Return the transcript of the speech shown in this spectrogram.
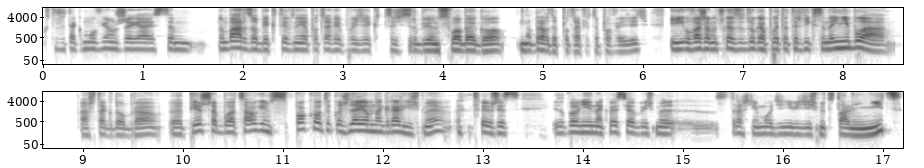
którzy tak mówią, że ja jestem no, bardzo obiektywny, ja potrafię powiedzieć, jak coś zrobiłem słabego, naprawdę potrafię to powiedzieć. I uważam na przykład, że druga płyta Terfixa no i nie była aż tak dobra. E, pierwsza była całkiem spoko, tylko źle ją nagraliśmy. To już jest zupełnie inna kwestia. Byliśmy e, strasznie młodzi, nie wiedzieliśmy totalnie nic.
